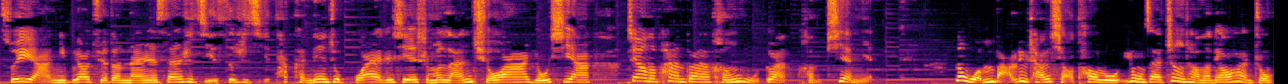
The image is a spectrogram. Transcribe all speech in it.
所以啊，你不要觉得男人三十几、四十几，他肯定就不爱这些什么篮球啊、游戏啊，这样的判断很武断、很片面。那我们把绿茶的小套路用在正常的撩汉中，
